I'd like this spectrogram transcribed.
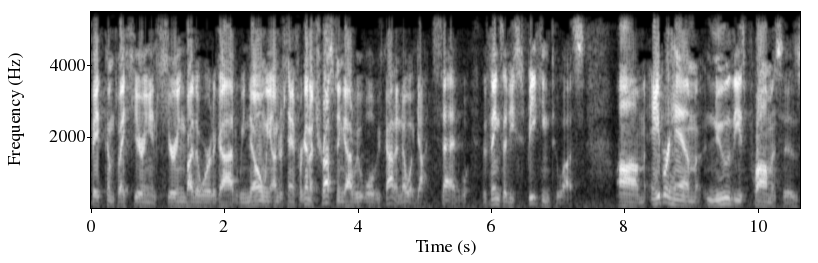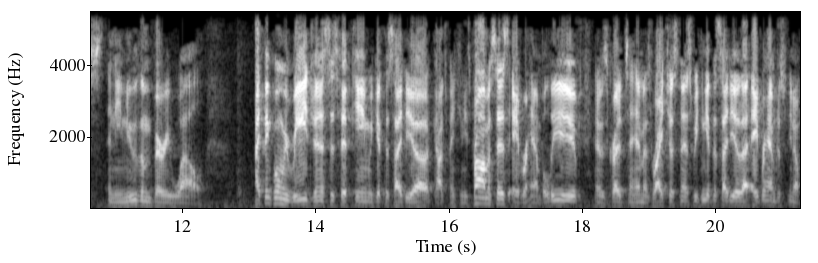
faith comes by hearing and hearing by the Word of God. We know and we understand. If we're going to trust in God, we, well, we've got to know what God said, the things that He's speaking to us. Um, Abraham knew these promises, and he knew them very well. I think when we read Genesis 15, we get this idea God's making these promises. Abraham believed, and it was credited to him as righteousness. We can get this idea that Abraham just, you know,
